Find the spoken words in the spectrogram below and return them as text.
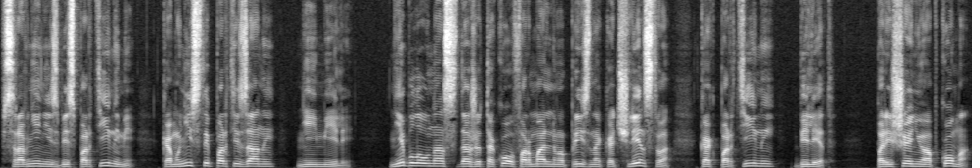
в сравнении с беспартийными коммунисты-партизаны не имели. Не было у нас даже такого формального признака членства, как партийный билет. По решению обкома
